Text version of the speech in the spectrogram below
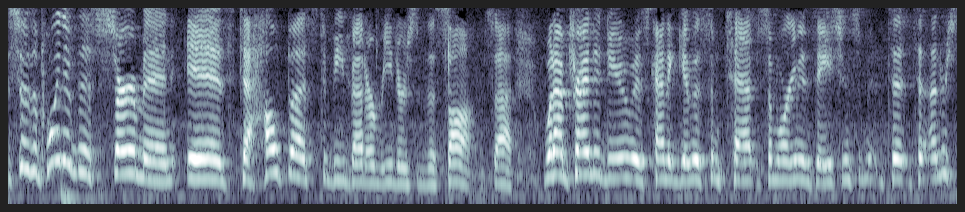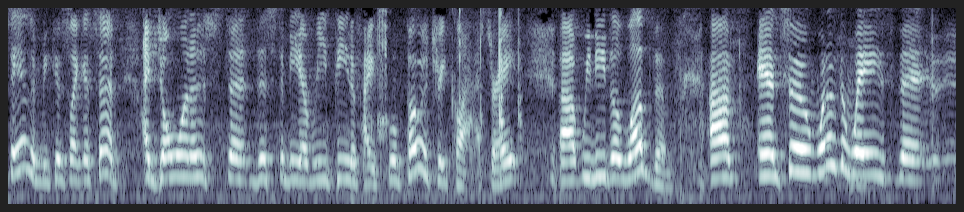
so the point of this sermon is to help us to be better readers of the Psalms. Uh, what I'm trying to do is kind of give us some tips, some organizations to, to understand them, because, like I said, I don't want us to, this to be a repeat of high school poetry class, right? Uh, we need to love them. Um, and so one of the ways that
